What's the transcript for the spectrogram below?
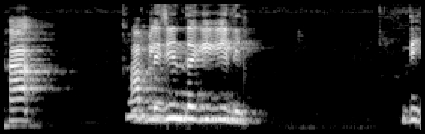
हा. आपली जिंदगी गेली. दे.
